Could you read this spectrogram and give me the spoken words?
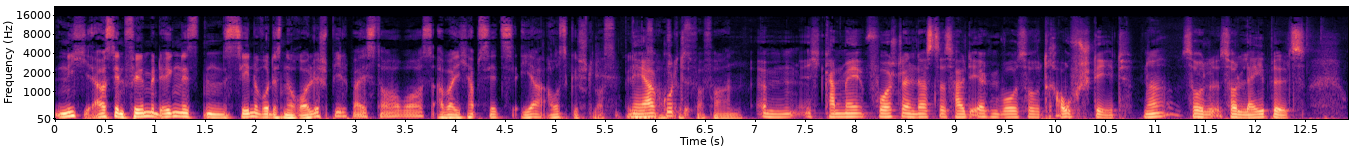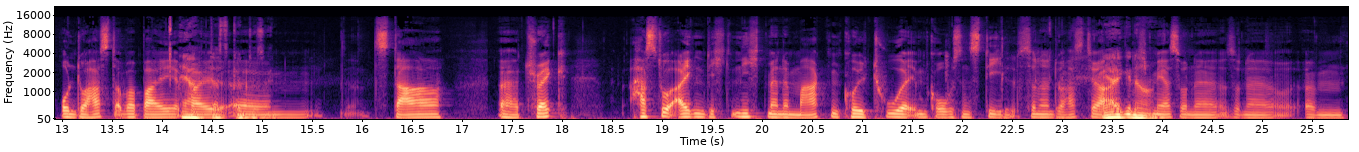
nicht aus den Filmen irgendeine Szene, wo das eine Rolle spielt bei Star Wars, aber ich habe es jetzt eher ausgeschlossen. Naja, gut. Verfahren. Ähm, ich kann mir vorstellen, dass das halt irgendwo so draufsteht, ne? So, so Labels. Und du hast aber bei, ja, bei ähm, Star äh, Trek hast du eigentlich nicht mehr eine Markenkultur im großen Stil, sondern du hast ja, ja eigentlich genau. mehr so eine, so eine ähm,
